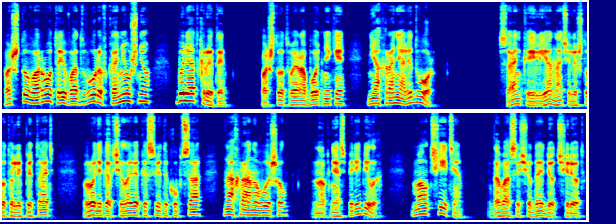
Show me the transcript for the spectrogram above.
по что ворота и во двор и в конюшню были открыты?» По что твои работники не охраняли двор? Санька и Илья начали что-то лепетать, вроде как человек из свиты купца на охрану вышел, но князь перебил их. «Молчите, до вас еще дойдет черед».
